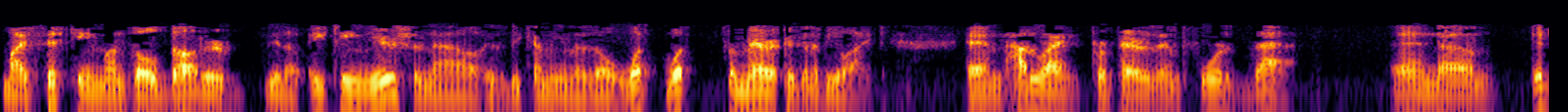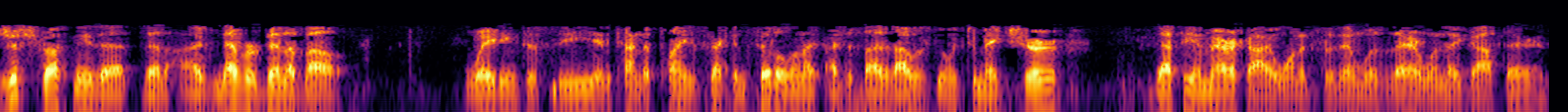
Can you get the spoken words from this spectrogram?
my 15 month old daughter you know 18 years from now is becoming an adult what what's america going to be like and how do i prepare them for that and um it just struck me that that I've never been about waiting to see and kind of playing second fiddle and I, I decided I was going to make sure that the America I wanted for them was there when they got there and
